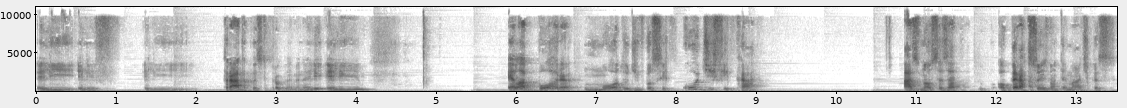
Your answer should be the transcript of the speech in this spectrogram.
ele ele ele trata com esse problema, né? Ele, ele elabora um modo de você codificar as nossas operações matemáticas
